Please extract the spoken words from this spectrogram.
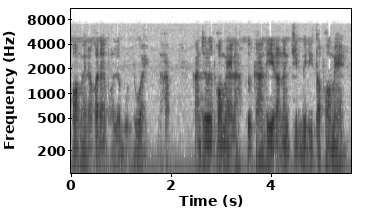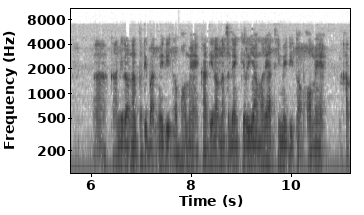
พ่อแม่เราก็ได้ผลบุญด้วยนะครับการช่วยเหลือพ่อแม่ล่ะคือการที่เรานั้นคิดไม่ดีต่อพ่อแม่การที่เรานั้นปฏิบัติไม่ดีต่อพ่อแม่ การที่เรานั้นแสดงกิริยามารยาทที่ไม่ดีต่อพ่อแม่นะครับ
